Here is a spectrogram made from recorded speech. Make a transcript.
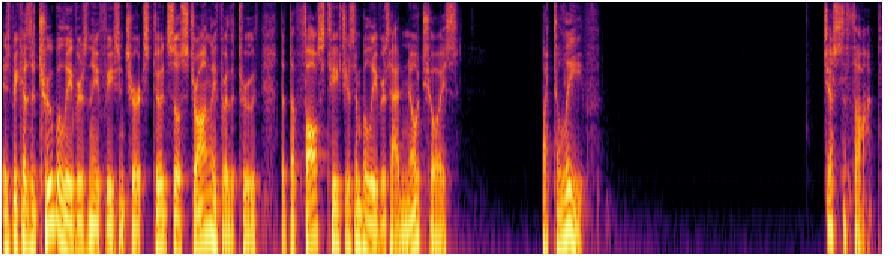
is because the true believers in the Ephesian church stood so strongly for the truth that the false teachers and believers had no choice but to leave. Just a thought.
